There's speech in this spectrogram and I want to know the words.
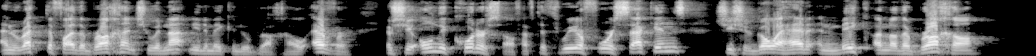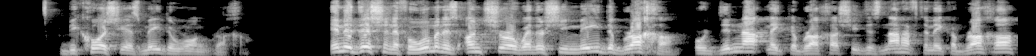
and rectify the bracha, and she would not need to make a new bracha. However, if she only caught herself after three or four seconds, she should go ahead and make another bracha because she has made the wrong bracha. In addition, if a woman is unsure whether she made the bracha or did not make the bracha, she does not have to make a bracha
